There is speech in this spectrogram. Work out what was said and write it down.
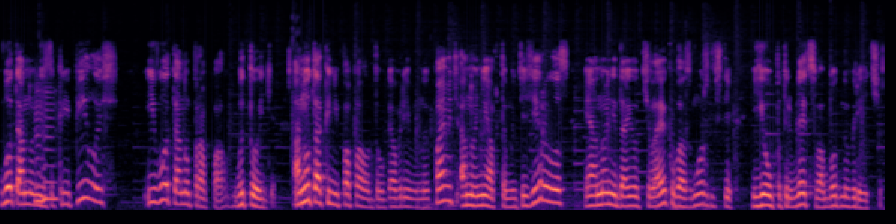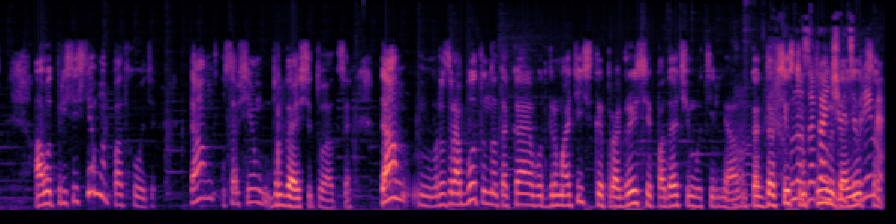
вот оно mm-hmm. не закрепилось, и вот оно пропало в итоге. Оно так и не попало в долговременную память, оно не автоматизировалось, и оно не дает человеку возможности ее употреблять свободно в речи. А вот при системном подходе там совсем другая ситуация. Там разработана такая вот грамматическая прогрессия подачи материала, когда все структуры У нас заканчивается дается... время.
